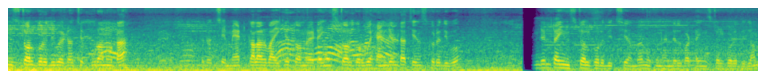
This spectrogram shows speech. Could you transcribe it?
ইনস্টল করে দিব, এটা হচ্ছে পুরানোটা। এটা হচ্ছে ম্যাট কালার বাইকে তো আমরা এটা ইনস্টল করব হ্যান্ডেলটা চেঞ্জ করে দিব। হ্যান্ডেলটা ইনস্টল করে দিচ্ছি আমরা, নতুন হ্যান্ডেল বারটা ইনস্টল করে দিলাম।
